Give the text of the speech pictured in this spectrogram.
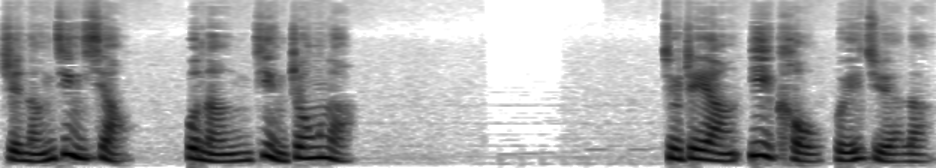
只能尽孝，不能尽忠了。”就这样一口回绝了。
